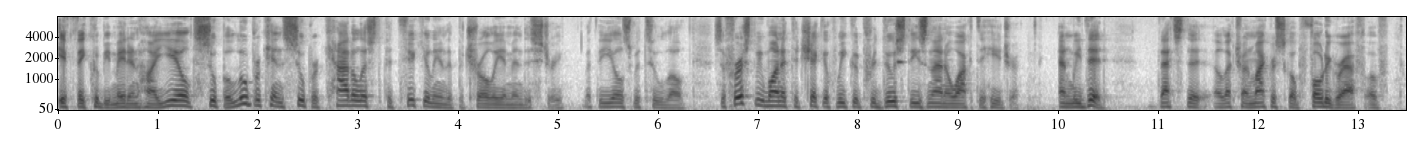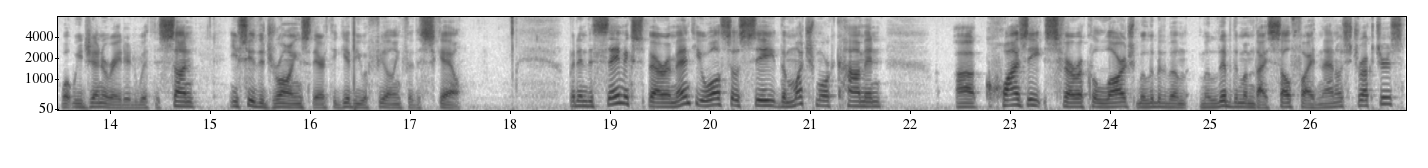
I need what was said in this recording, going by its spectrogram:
if they could be made in high yield, super lubricant, super catalyst, particularly in the petroleum industry, but the yields were too low. So first we wanted to check if we could produce these nanooctahedra, and we did. That's the electron microscope photograph of what we generated with the sun. You see the drawings there to give you a feeling for the scale. But in the same experiment, you also see the much more common uh, quasi-spherical large molybdenum, molybdenum disulfide nanostructures.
